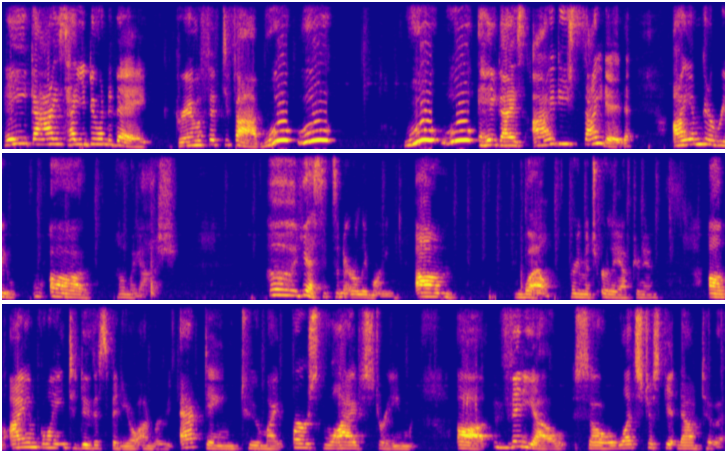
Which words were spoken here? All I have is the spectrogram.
Hey guys, how you doing today? Grandma 55. Woo woo. Woo woo. Hey guys, I decided I am going to re uh oh my gosh. Uh, yes, it's an early morning. Um well, pretty much early afternoon. Um, I am going to do this video on reacting to my first live stream uh, video. So let's just get down to it.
